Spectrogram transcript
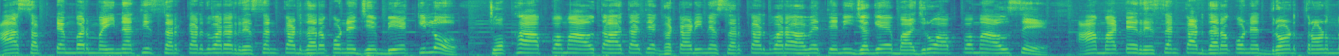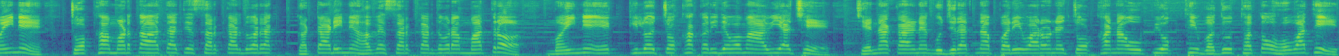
આ સપ્ટેમ્બર મહિનાથી સરકાર દ્વારા રેશન કાર્ડ ધારકોને જે બે કિલો ચોખા આપવામાં આવતા હતા તે ઘટાડીને સરકાર દ્વારા હવે તેની જગ્યાએ બાજરો આપવામાં આવશે. આ માટે રેશન કાર્ડ ધારકોને ત્રણ ત્રણ મહિને ચોખા મળતા હતા તે સરકાર દ્વારા ઘટાડીને હવે સરકાર દ્વારા માત્ર મહિને એક કિલો ચોખા કરી દેવામાં આવ્યા છે. જેના કારણે ગુજરાતના પરિવારોને ચોખાના ઉપયોગથી વધુ થતો હોવાથી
